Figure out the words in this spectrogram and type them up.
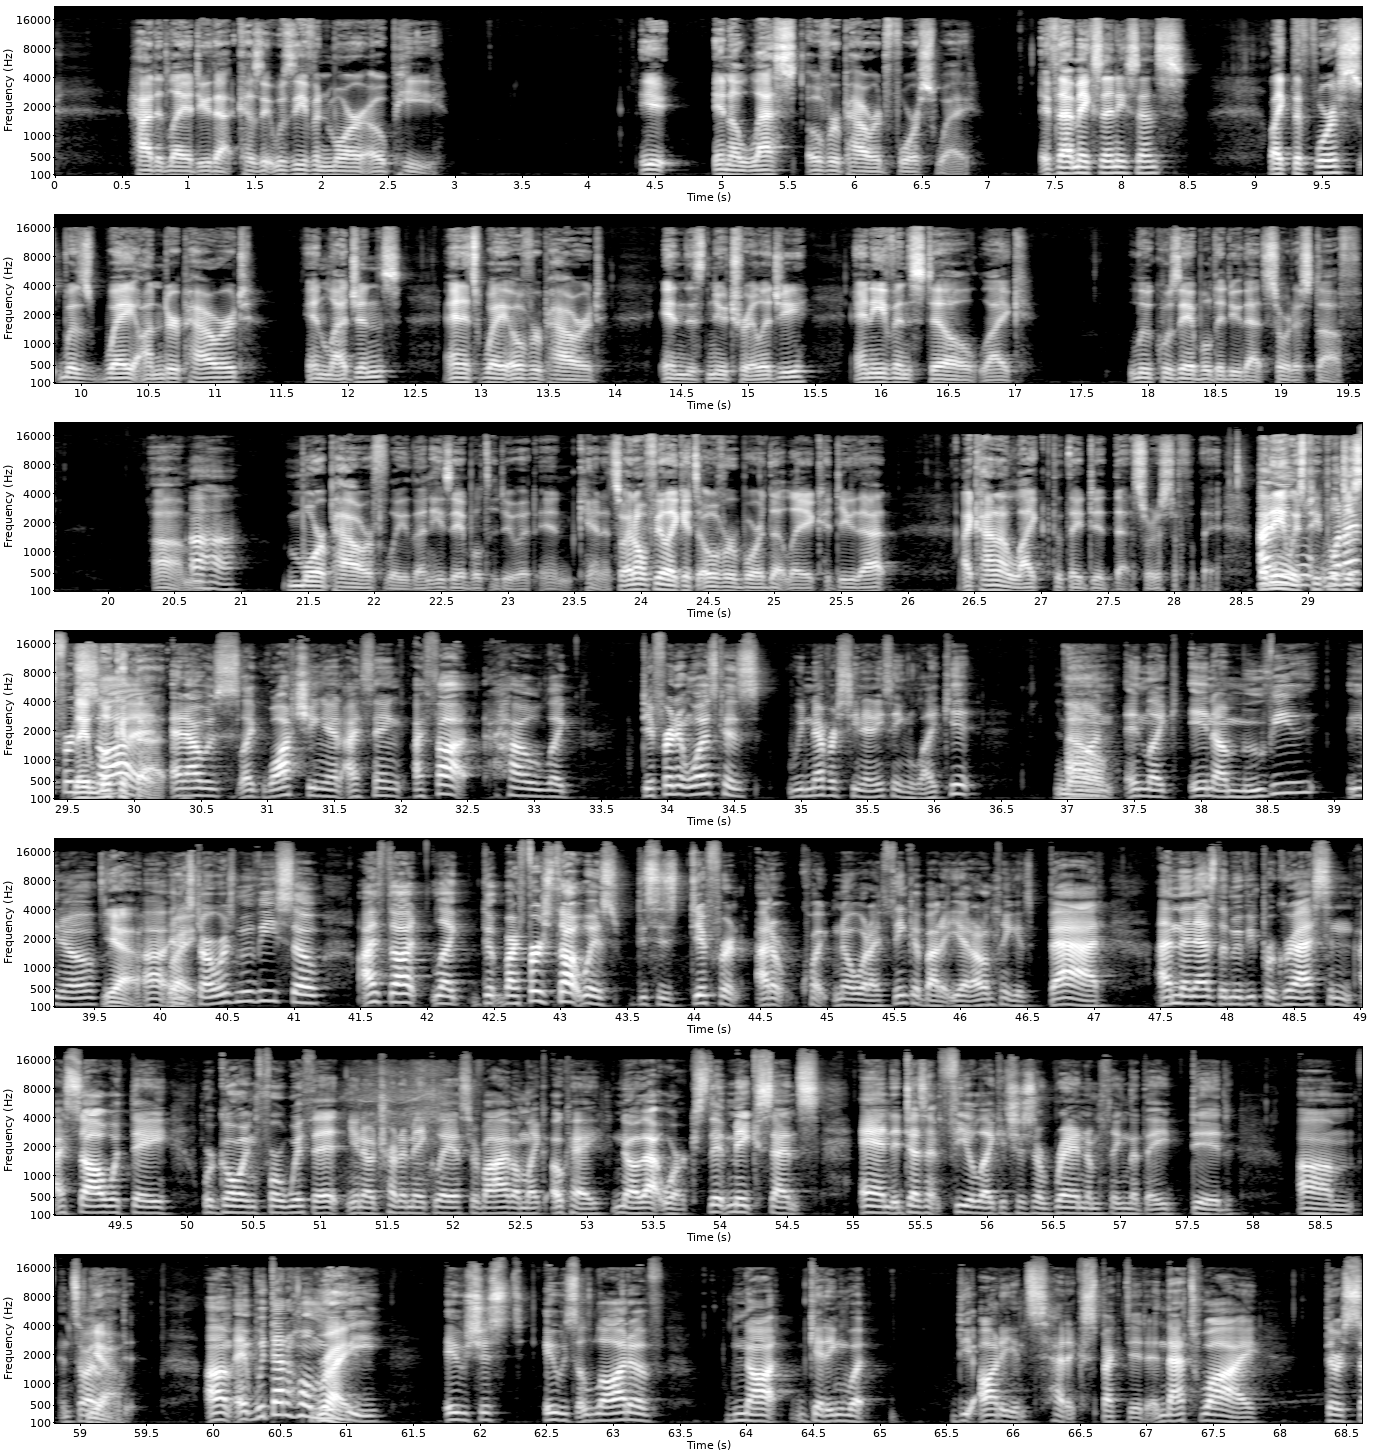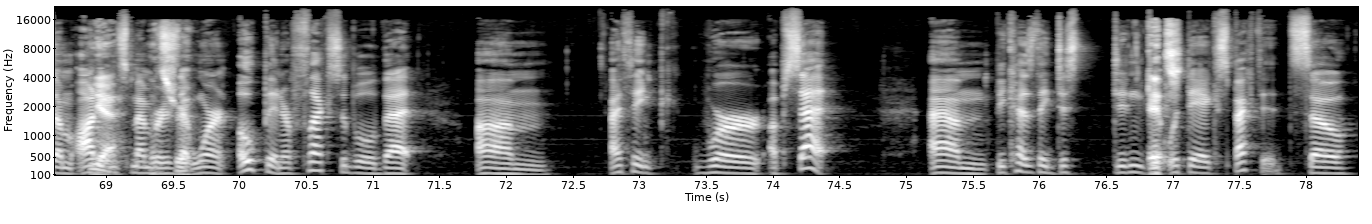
how did leia do that? Because it was even more op it, in a less overpowered force way. If that makes any sense. Like the force was way underpowered in legends and it's way overpowered in this new trilogy and even still like luke was able to do that sort of stuff. Um, uh huh. More powerfully than he's able to do it in canon so i don't feel like it's overboard that leia could do that i kind of liked that they did that sort of stuff with leia but I anyways w- people just they look at that and I was like watching it. I think I thought how like different it was because we'd never seen anything like it no on in like in a movie. You know, Yeah, uh, in a. Star Wars movie. So I thought like the, my first thought was this is different. I don't quite know what I think about it yet. I don't think it's bad. And then as the movie progressed and I saw what they were going for with it, you know, trying to make Leia survive, I'm like, okay, no, that works. That makes sense, and it doesn't feel like it's just a random thing that they did. Um, and so I Yeah. liked it. Um, and with that whole Right. movie, it was just it was a lot of not getting what the audience had expected, and that's why there's some audience that's members that weren't open or flexible that um, I think were upset um, because they just didn't get It's- what they expected. So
